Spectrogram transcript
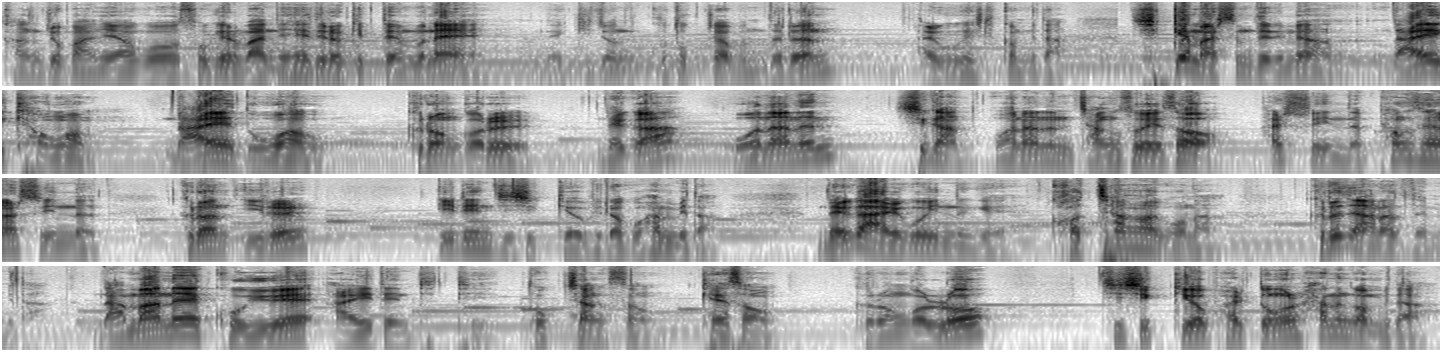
강조 많이 하고 소개를 많이 해드렸기 때문에 네, 기존 구독자분들은 알고 계실 겁니다. 쉽게 말씀드리면 나의 경험, 나의 노하우 그런 거를 내가 원하는 시간, 원하는 장소에서 할 수 있는 평생 할 수 있는 그런 일을 1인 지식기업이라고 합니다. 내가 알고 있는 게 거창하거나 그러지 않아도 됩니다. 나만의 고유의 아이덴티티, 독창성, 개성 그런 걸로 지식기업 활동을 하는 겁니다.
